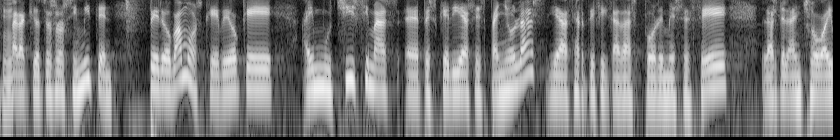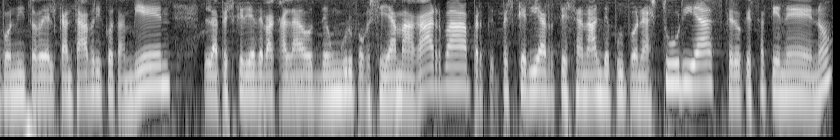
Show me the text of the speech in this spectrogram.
Para que otros los imiten. Pero vamos, que veo que hay muchísimas pesquerías españolas ya certificadas por MSC, las de la anchoa y bonito del Cantábrico también, la pesquería de bacalao de un grupo que se llama Garba, pesquería artesanal de pulpo en Asturias, creo que esta tiene, ¿no?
